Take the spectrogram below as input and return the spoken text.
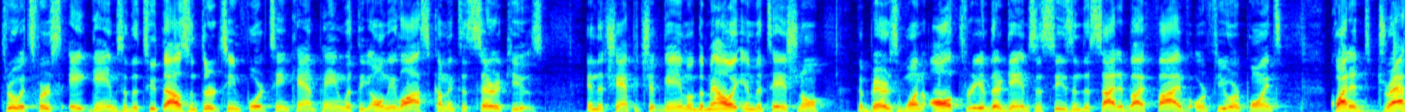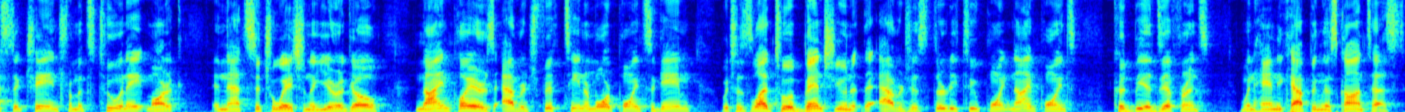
through its first eight games of the 2013 14 campaign, with the only loss coming to Syracuse. In the championship game of the Maui Invitational, the Bears won all three of their games this season, decided by five or fewer points. Quite a drastic change from its 2 and 8 mark in that situation a year ago. Nine players average 15 or more points a game, which has led to a bench unit that averages 32.9 points. Could be a difference when handicapping this contest.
